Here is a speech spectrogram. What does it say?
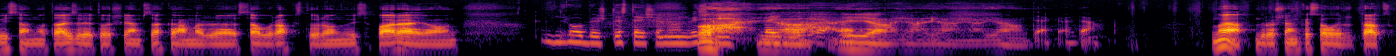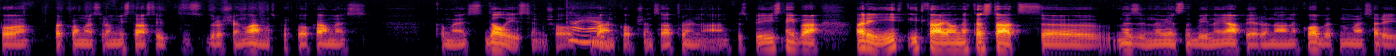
visām no tā izrietošajām sakām, ar savu raksturu un visu pārējo. Un, Robežu testēšanu un visu oh, oh, jā, jā, jā, jā, jā, jā. Un, Tā kā tā. nu, jā, droši vien, kas vēl ir tāds, ko, par ko mēs varam izstāstīt, tas droši vien lēmums par to, kā mēs, kā mēs dalīsim šo Ah, jā. bērnu kopšanas atvaļinājumu. Kas bija īstenībā arī it, it kā jau nekas tāds, uh, nezinu, neviens nebija ne jāpierunā neko, bet nu, mēs arī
